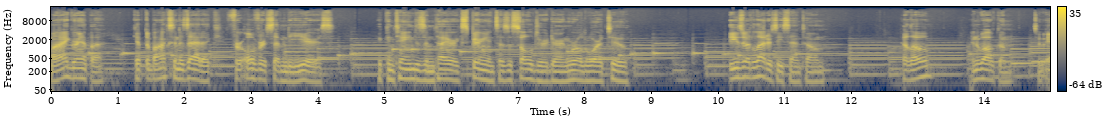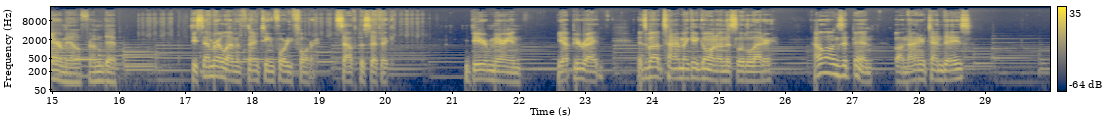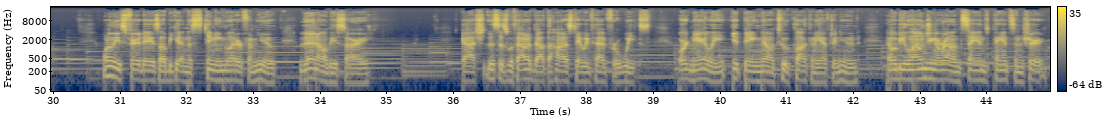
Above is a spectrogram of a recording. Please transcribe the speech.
My grandpa kept a box in his attic for over 70 years. It contained his entire experience as a soldier during World War II. These are the letters he sent home. Hello and welcome to Airmail from Dip. December 11th, 1944, South Pacific. Dear Marion, Yep, you're right. It's about time I get going on this little letter. How long's it been? About nine or ten days? One of these fair days I'll be getting a stinging letter from you. Then I'll be sorry. Gosh, this is without a doubt the hottest day we've had for weeks. Ordinarily, it being now 2 o'clock in the afternoon, I would be lounging around sans pants and shirt.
